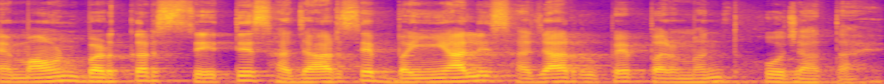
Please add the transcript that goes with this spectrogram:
अमाउंट बढ़कर सैंतीस हज़ार से बयालीस हज़ार रुपये पर मंथ हो जाता है।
